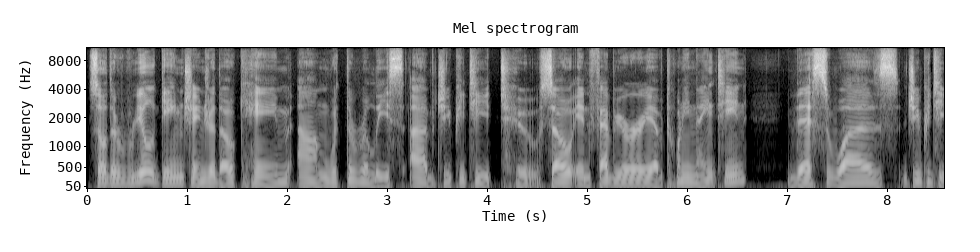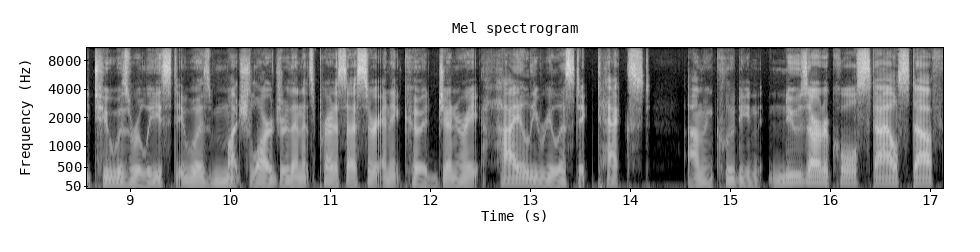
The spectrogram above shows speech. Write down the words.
So the real game changer, though, came um, with the release of GPT-2. So in February of 2019, this was GPT-2 was released. It was much larger than its predecessor, and it could generate highly realistic text, um, including news article style stuff,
